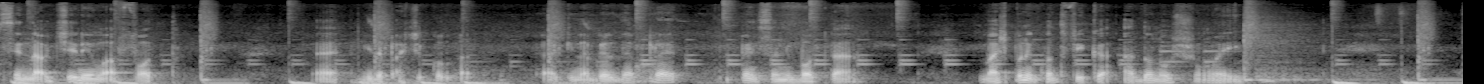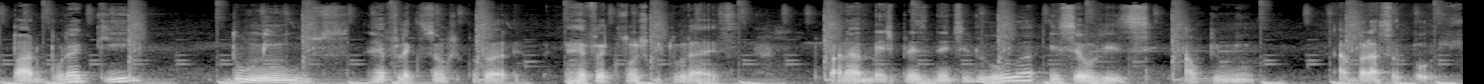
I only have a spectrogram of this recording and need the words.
Sinal, tirei uma foto. É, vida particular. Aqui na beira da praia pensando em botar. Mas por enquanto fica a Dona Oxum aí. Paro por aqui. Domingos, reflexões culturais. Reflexões culturais. Parabéns, presidente Lula e seu vice Alckmin. Abraço a todos.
